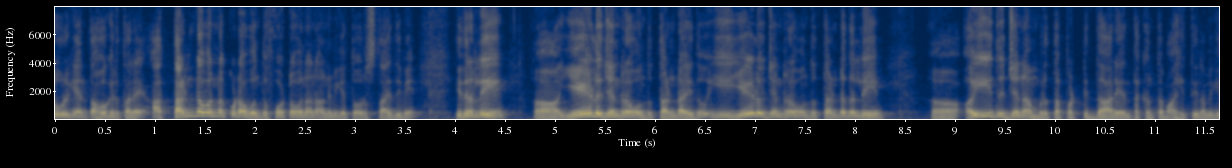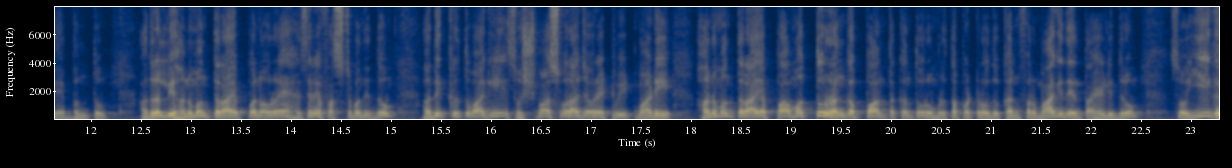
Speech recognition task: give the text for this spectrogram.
ಟೂರ್ಗೆ ಅಂತ ಹೋಗಿರ್ತಾರೆ. ಆ ತಂಡವನ್ನು ಕೂಡ ಒಂದು ಫೋಟೋವನ್ನು ನಾವು ನಿಮಗೆ ತೋರಿಸ್ತಾ ಇದ್ದೀವಿ ಇದರಲ್ಲಿ ಏಳು ಜನರ ಒಂದು ತಂಡ ಇದು. ಈ ಏಳು ಜನರ ಒಂದು ತಂಡದಲ್ಲಿ ಐದು ಜನ ಮೃತಪಟ್ಟಿದ್ದಾರೆ ಅಂತಕ್ಕಂಥ ಮಾಹಿತಿ ನಮಗೆ ಬಂತು. ಅದರಲ್ಲಿ ಹನುಮಂತರಾಯಪ್ಪನವರೇ ಹೆಸರೇ ಫಸ್ಟ್ ಬಂದಿದ್ದು. ಅಧಿಕೃತವಾಗಿ ಸುಷ್ಮಾ ಸ್ವರಾಜ್ ಅವರೇ ಟ್ವೀಟ್ ಮಾಡಿ, ಹನುಮಂತರಾಯಪ್ಪ ಮತ್ತು ರಂಗಪ್ಪ ಅಂತಕ್ಕಂಥವ್ರು ಮೃತಪಟ್ಟಿರೋದು ಕನ್ಫರ್ಮ್ ಆಗಿದೆ ಅಂತ ಹೇಳಿದರು. ಸೊ ಈಗ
